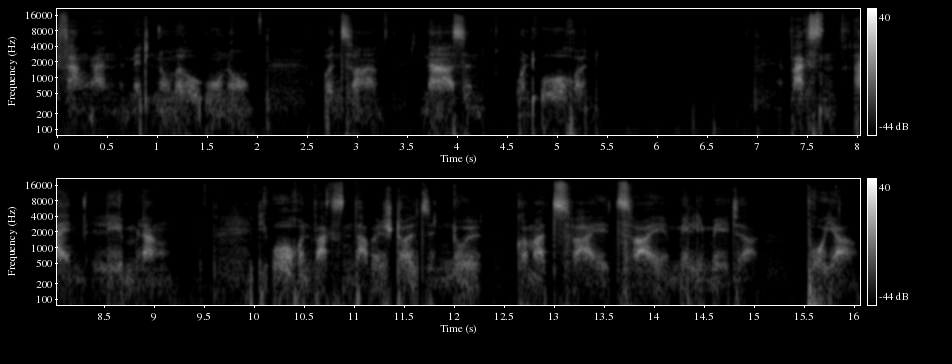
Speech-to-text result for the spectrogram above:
Wir fangen an mit Numero uno und zwar Nasen und Ohren wachsen ein Leben lang. Die Ohren wachsen dabei stolze 0,22 mm pro Jahr.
